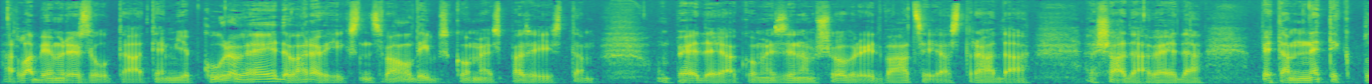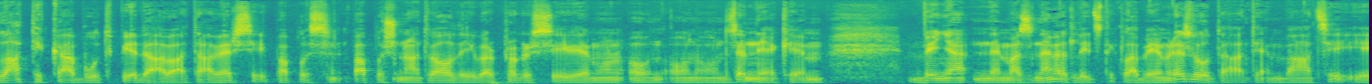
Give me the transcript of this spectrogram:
ar labiem rezultātiem. Jebkura veida varavīksnes valdības, ko mēs pazīstam, un pēdējā, ko mēs zinām, šobrīd Vācijā strādā eh, šādā veidā. Pie tam netik plati, kā būtu piedāvātā versija, paplašināt valdību ar progresīviem un, un, un, un zemniekiem. Viņa nemaz neved līdz tik labiem rezultātiem. Vācija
